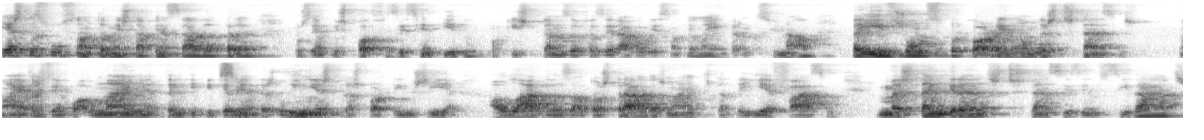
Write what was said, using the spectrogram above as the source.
Esta solução também está pensada para, por exemplo, isto pode fazer sentido, porque isto estamos a fazer a avaliação também internacional, países onde se percorrem longas distâncias. Não é? Por exemplo, a Alemanha tem tipicamente sim. as linhas de transporte de energia ao lado das autoestradas, não é? Portanto, aí é fácil, mas tem grandes distâncias entre cidades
